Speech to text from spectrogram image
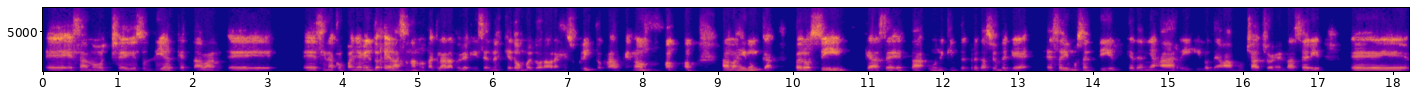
Eh, esa noche y esos días que estaban eh, sin acompañamiento. Él hace una nota aclaratoria que dice no es que Dumbledore ahora es Jesucristo, claro que no, jamás y nunca, pero sí que hace esta única interpretación de que ese mismo sentir que tenía Harry y los demás muchachos en la serie, eh,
